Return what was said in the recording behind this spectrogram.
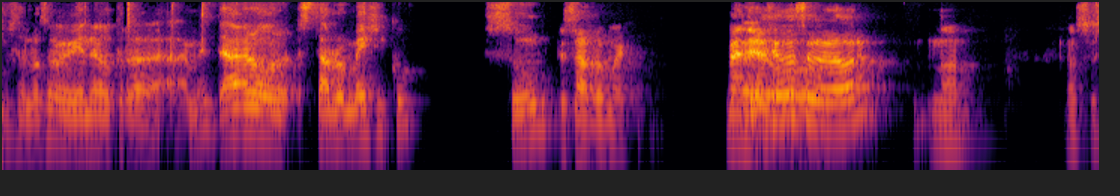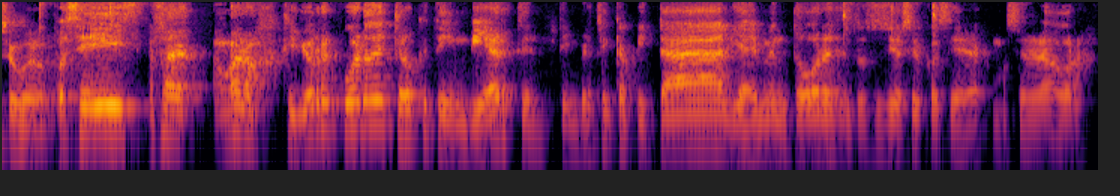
o sea, no se me viene otra a la mente. Ah, no, México, Zoom. Startup México. ¿Vendría siendo aceleradora? No. No estoy seguro. Pues sí, o sea, bueno, que yo recuerde, creo que te invierten, te invierten capital y hay mentores, entonces yo sí lo consideraría como aceleradora.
